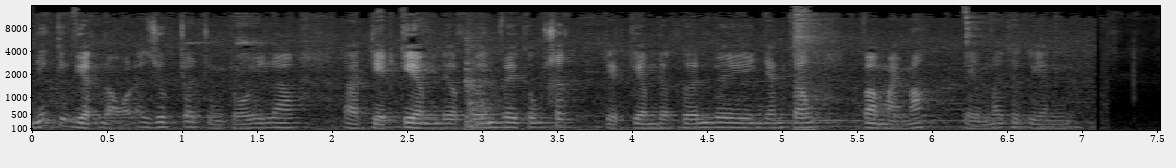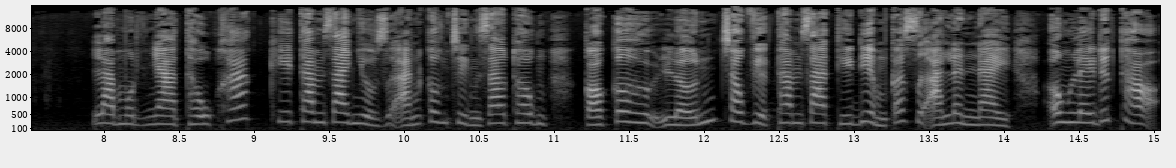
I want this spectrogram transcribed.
những cái việc đó đã giúp cho chúng tôi là tiết kiệm được hơn về công sức, tiết kiệm được hơn về nhân công và máy móc để mà thực hiện là một nhà thầu khác khi tham gia nhiều dự án công trình giao thông có cơ hội lớn trong việc tham gia thí điểm các dự án lần này, ông Lê Đức Thọ,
